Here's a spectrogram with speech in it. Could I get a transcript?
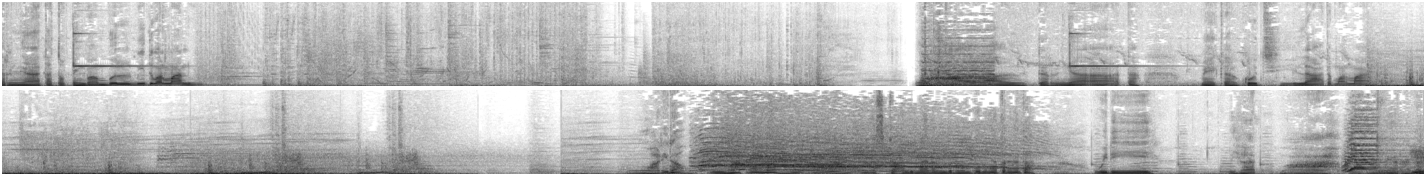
ternyata topeng Bumblebee teman-teman. Wow, ternyata Mega Godzilla teman-teman. Wadidaw, lihat teman-teman. Sekali mainan berlumpurnya ternyata. Widih, lihat. Wah, warna merah dan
